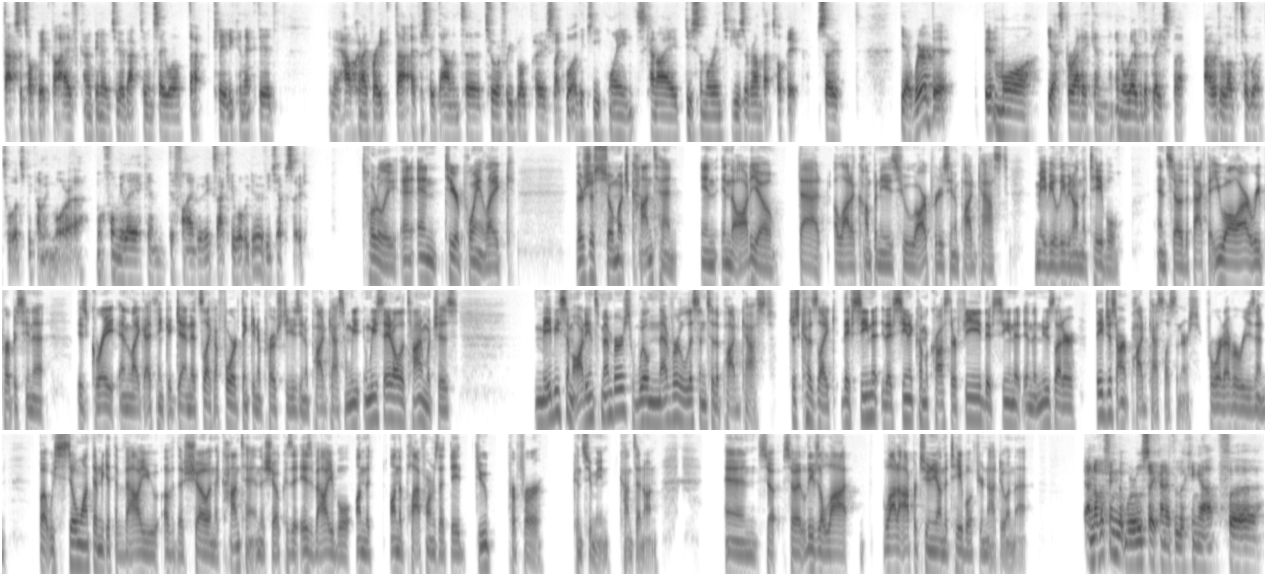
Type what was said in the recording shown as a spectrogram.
that's a topic that I've kind of been able to go back to and say, well, that clearly connected. You know, how can I break that episode down into two or three blog posts? Like, what are the key points? Can I do some more interviews around that topic? So, yeah, we're a bit, bit more, yeah, sporadic and, and all over the place, but I would love to work towards becoming more uh, more formulaic and defined with exactly what we do with each episode. Totally, and and to your point, like there's just so much content in in the audio that a lot of companies who are producing a podcast may be leaving on the table, and so the fact that you all are repurposing it is great. And like I think again, it's like a forward thinking approach to using a podcast, and we and we say it all the time, which is maybe some audience members will never listen to the podcast just because like they've seen it they've seen it come across their feed they've seen it in the newsletter. They just aren't podcast listeners for whatever reason but we still want them to get the value of the show and the content in the show because it is valuable on the on the platforms that they do prefer consuming content on. And so so it leaves a lot a lot of opportunity on the table if you're not doing that. Another thing that we're also kind of looking at for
